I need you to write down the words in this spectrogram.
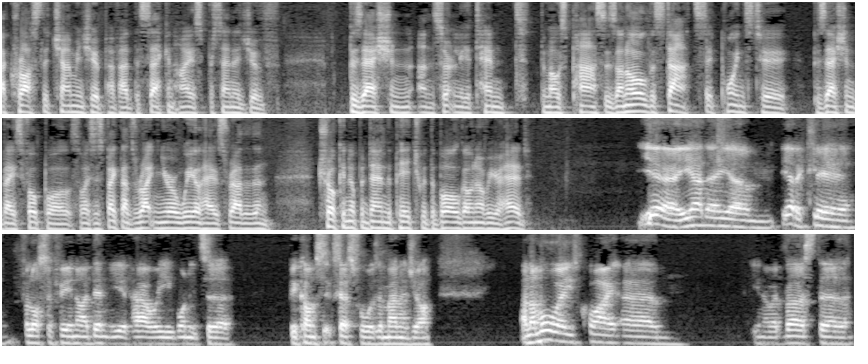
across the championship have had the second highest percentage of possession and certainly attempt the most passes. On all the stats, it points to possession based football. So I suspect that's right in your wheelhouse rather than trucking up and down the pitch with the ball going over your head. Yeah, he had a um, he had a clear philosophy and identity of how he wanted to become successful as a manager, and I'm always quite um, you know adverse to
